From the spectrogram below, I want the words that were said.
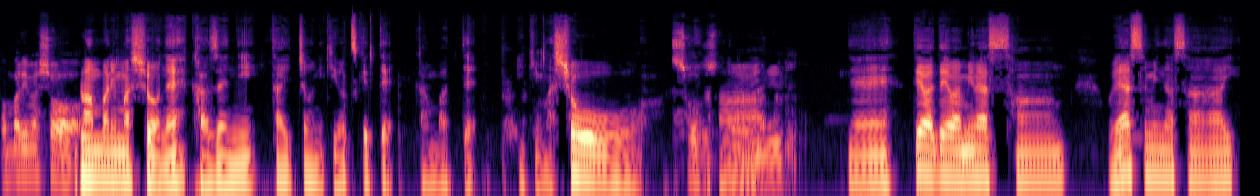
頑張りましょう。頑張りましょうね。風邪に、体調に気をつけて頑張っていきましょそうですはね。う。ね。ではでは皆さん、おやすみなさい。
